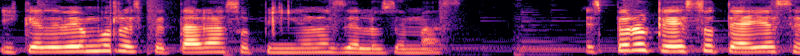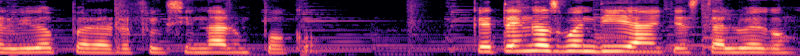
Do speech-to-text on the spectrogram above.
y que debemos respetar las opiniones de los demás. Espero que esto te haya servido para reflexionar un poco. Que tengas buen día y hasta luego.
